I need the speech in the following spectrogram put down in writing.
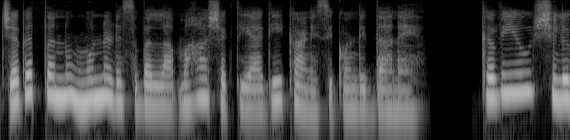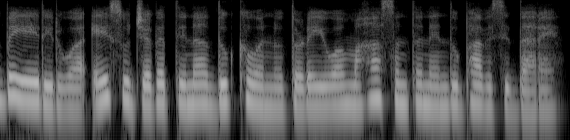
ಜಗತ್ತನ್ನು ಮುನ್ನಡೆಸಬಲ್ಲ ಮಹಾಶಕ್ತಿಯಾಗಿ ಕಾಣಿಸಿಕೊಂಡಿದ್ದಾನೆ. ಕವಿಯು ಶಿಲುಬೆಯೇರಿರುವ ಏಸು ಜಗತ್ತಿನ ದುಃಖವನ್ನು ತೊಡೆಯುವ ಮಹಾಸಂತನೆಂದು ಭಾವಿಸಿದ್ದಾರೆ.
